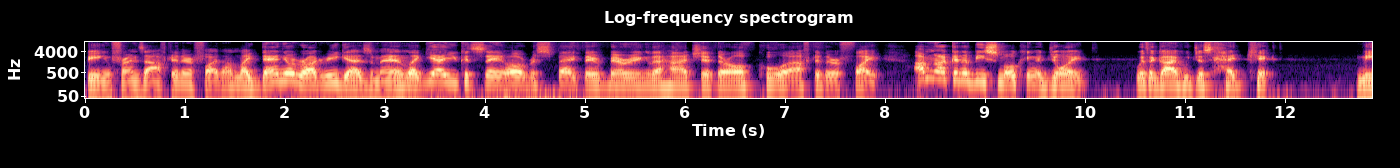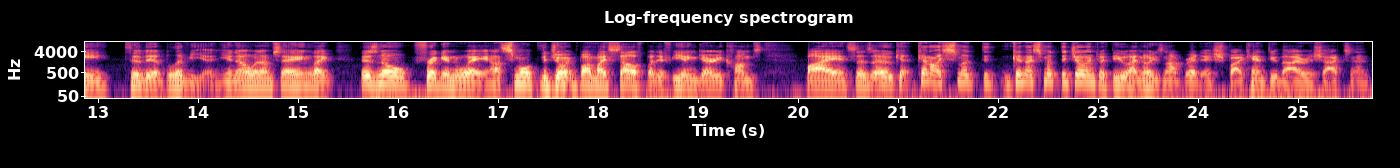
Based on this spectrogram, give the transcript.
being friends after their fight. I'm like, Daniel Rodriguez, man. Like, yeah, you could say, oh, respect, they're burying the hatchet, they're all cool after their fight. I'm not going to be smoking a joint with a guy who just head kicked me to the oblivion. You know what I'm saying? Like, there's no friggin' way. I'll smoke the joint by myself, but if Ian Garry comes by and says, "Oh, can, can I smoke the can I smoke the joint with you?" I know he's not British, but I can't do the Irish accent.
